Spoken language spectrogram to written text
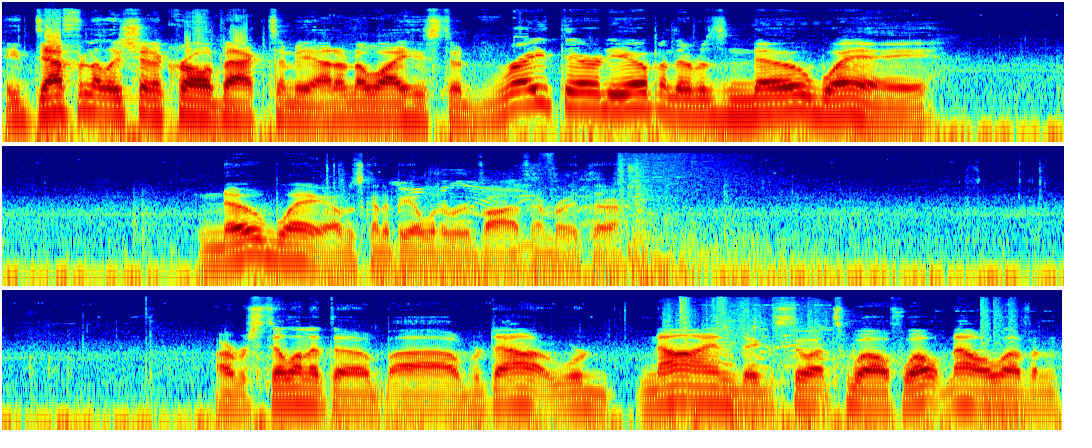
He definitely should have crawled back to me. I don't know why he stood right there in the open. There was no way. No way I was going to be able to revive him right there. Alright, we're still in at the, uh, we're down, we're 9, they're still at 12. Well, now 11.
